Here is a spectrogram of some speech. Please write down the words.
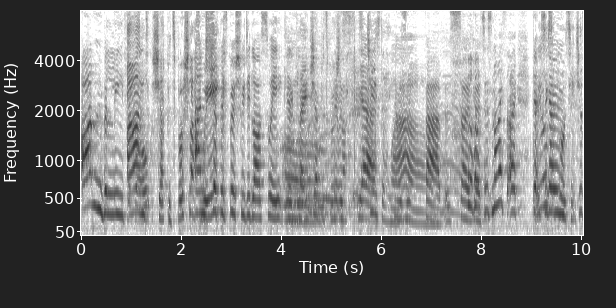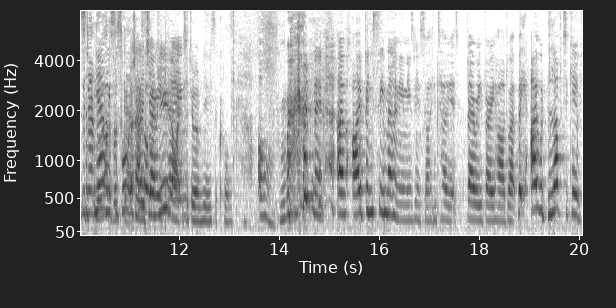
unbelievable. And Shepherd's Bush last And week. Shepherd's Bush we did last week. We and oh. played Shepherd's Bush it was, last yeah, Tuesday. It was a fab. It was so good. So it's nice that I get We to all go and support each other, sup- don't we? Yeah, All we of us support go. each other. What Geri would you came. like to do a musical? Oh my goodness! Um, I've been seeing Melanie in these musicals. I can tell you, it's very, very hard work. But I would love to give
